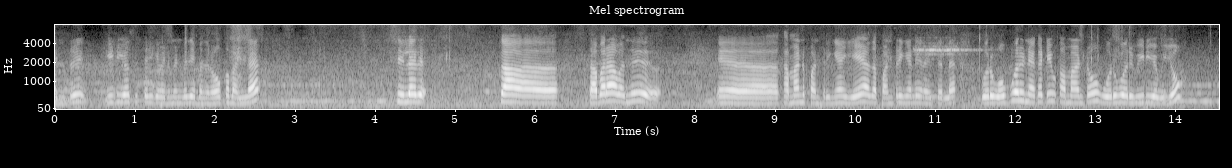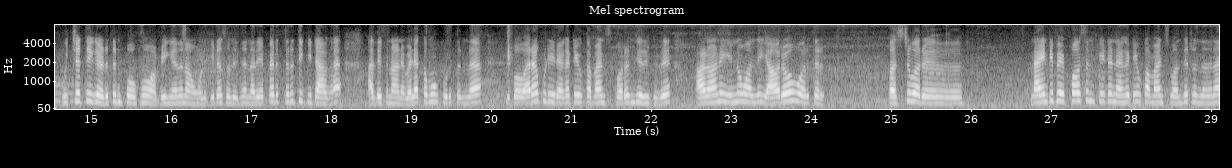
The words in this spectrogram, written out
என்று வீடியோ சித்தரிக்க வேண்டும் என்பது எமது நோக்கம் அல்ல. சிலர் க தவறாக வந்து கமெண்ட் பண்ணுறீங்க ஏன் அதை பண்ணுறீங்கன்னு எனக்கு தெரியல. ஒரு ஒவ்வொரு நெகட்டிவ் கமெண்ட்டும் ஒரு ஒரு வீடியோவையும் உச்சத்துக்கு எடுத்துன்னு போகும் அப்படிங்கிறத நான் உங்கள்கிட்ட சொல்லியிருந்தேன். நிறைய பேர் திருத்திக்கிட்டாங்க. அதுக்கு நான் விளக்கமும் கொடுத்துருந்தேன். இப்போ வரக்கூடிய நெகட்டிவ் கமெண்ட்ஸ் குறைஞ்சிருக்குது. ஆனாலும் இன்னும் வந்து யாரோ ஒருத்தர் ஃபஸ்ட்டு ஒரு நைன்டி ஃபைவ் பர்சன்ட் கிட்ட நெகட்டிவ் கமெண்ட்ஸ் வந்துட்டு இருந்ததுன்னா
